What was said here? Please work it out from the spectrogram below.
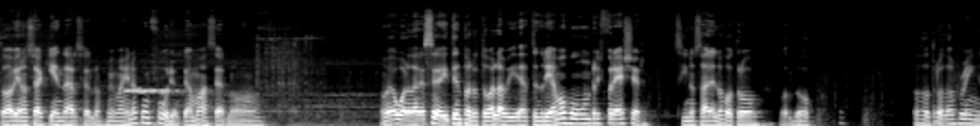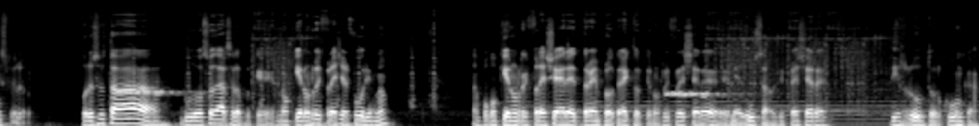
Todavía no sé a quién dárselo. Me imagino con Furio. ¿Qué vamos a hacer? No... No voy a guardar ese ítem para toda la vida. Tendríamos un refresher. Si nos salen los otros dos... Los otros dos rings, pero... Por eso estaba dudoso dárselo. Porque no quiero un refresher Furio, ¿no? Tampoco quiero un refresher eh, Train Protector. Quiero un refresher eh, Medusa. Un refresher... Eh, Disruptor, Kunka.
